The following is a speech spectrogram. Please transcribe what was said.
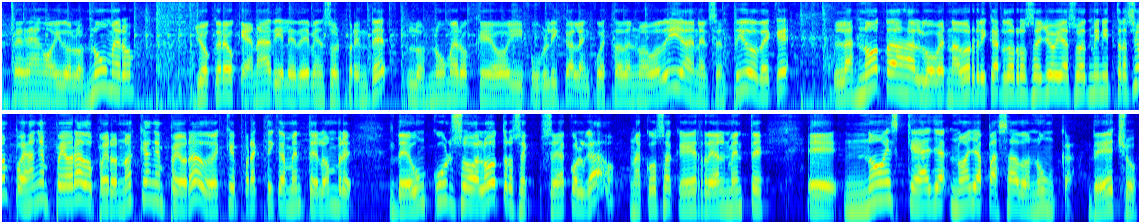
Ustedes han oído los números. Yo creo que a nadie le deben sorprender los números que hoy publica la encuesta del Nuevo Día, en el sentido de que las notas al gobernador Ricardo Rosselló y a su administración pues han empeorado, pero no es que han empeorado, es que prácticamente el hombre de un curso al otro se, ha colgado. Una cosa que es realmente, eh, no es que haya, no haya pasado nunca. De hecho,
